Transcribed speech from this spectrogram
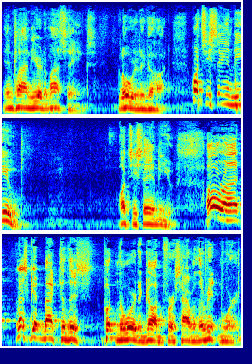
Incline the ear to my sayings. Glory to God. What's he saying to you? What's he saying to you? All right, let's get back to this putting the word of God first, however, the written word.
